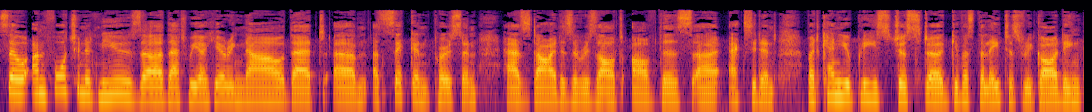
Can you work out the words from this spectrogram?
So, unfortunate news uh, that we are hearing now that um, a second person has died as a result of this uh, accident. But can you please just uh, give us the latest regarding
